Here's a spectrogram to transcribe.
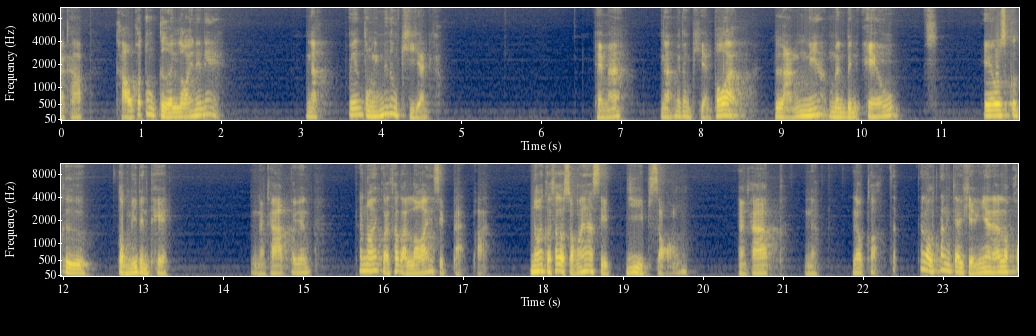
นะครับ เขาก็ต้องเกินร้อยแน่ๆนะเพราะฉะนั้นตรงนี้ไม่ต้องเขียนครับเห็นไหมนะไม่ต้องเขียน เพราะว่าหลังเนี้ยมันเป็น else else ก็คือตรงนี้เป็นเท็จ นะครับเพราะฉะนั้นถ้าน้อยกว่าเท่ากับร้อยสิบแปดบาท น้อยกว่าเท่ากับ250 22นะครับนะแล้วก็ถ้าเราตั้งใจเขียนอย่างเงี้ยนะเราก็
